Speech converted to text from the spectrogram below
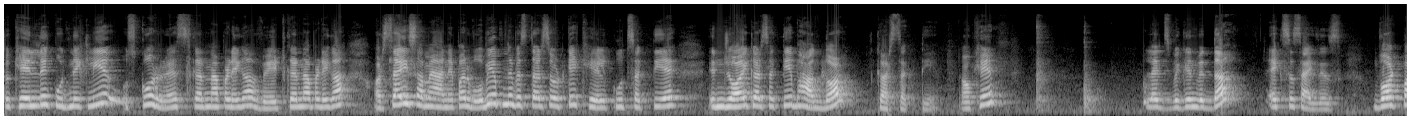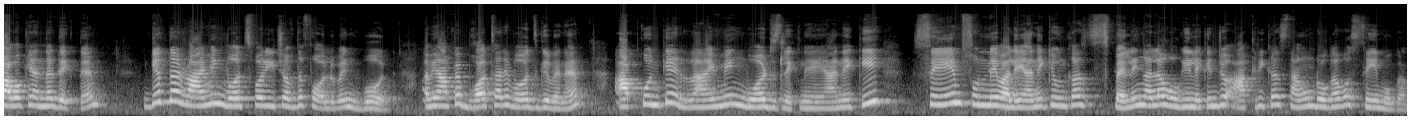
तो खेलने कूदने के लिए उसको रेस्ट करना पड़ेगा वेट करना पड़ेगा और सही समय आने पर वो भी अपने बिस्तर से उठ के खेल कूद सकती है इंजॉय कर सकती है, भाग दौड़ कर सकती है। Okay let's begin with the exercises word power के अंदर देखते हैं. Give the rhyming words for each of the following word अब यहाँ पे बहुत सारे वर्ड्स गिवन हैं. आपको उनके राइमिंग वर्ड्स लिखने हैं. यानी कि सेम सुनने वाले, यानी कि उनका स्पेलिंग अलग होगी, लेकिन जो आखिरी का साउंड होगा वो सेम होगा.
